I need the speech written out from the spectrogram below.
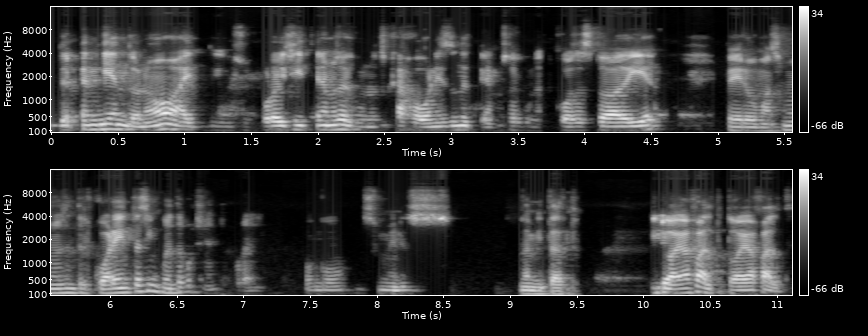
dependiendo, ¿no? Hay, por hoy sí tenemos algunos cajones donde tenemos algunas cosas todavía, pero más o menos entre el 40 y 50% por ahí, pongo más o menos la mitad. Y todavía falta, todavía falta.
